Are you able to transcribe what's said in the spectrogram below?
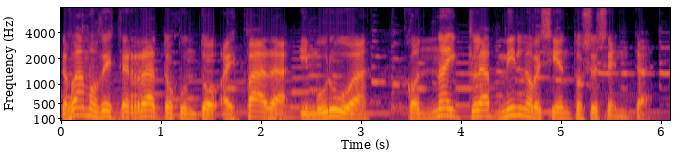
Nos vamos de este rato junto a Espada y Murúa con Nightclub 1960.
